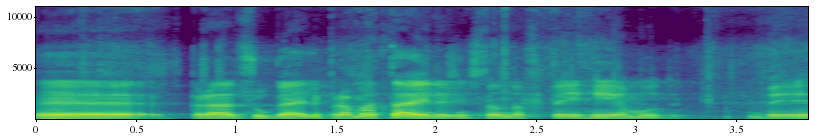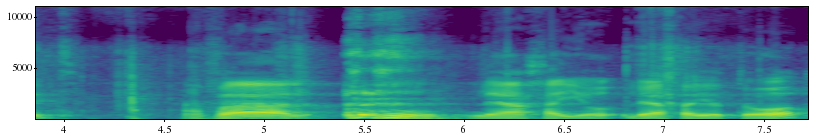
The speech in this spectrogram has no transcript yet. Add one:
é, para julgar ele, para matar ele. A gente está no Amud Bet, Aval Leachayotó,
